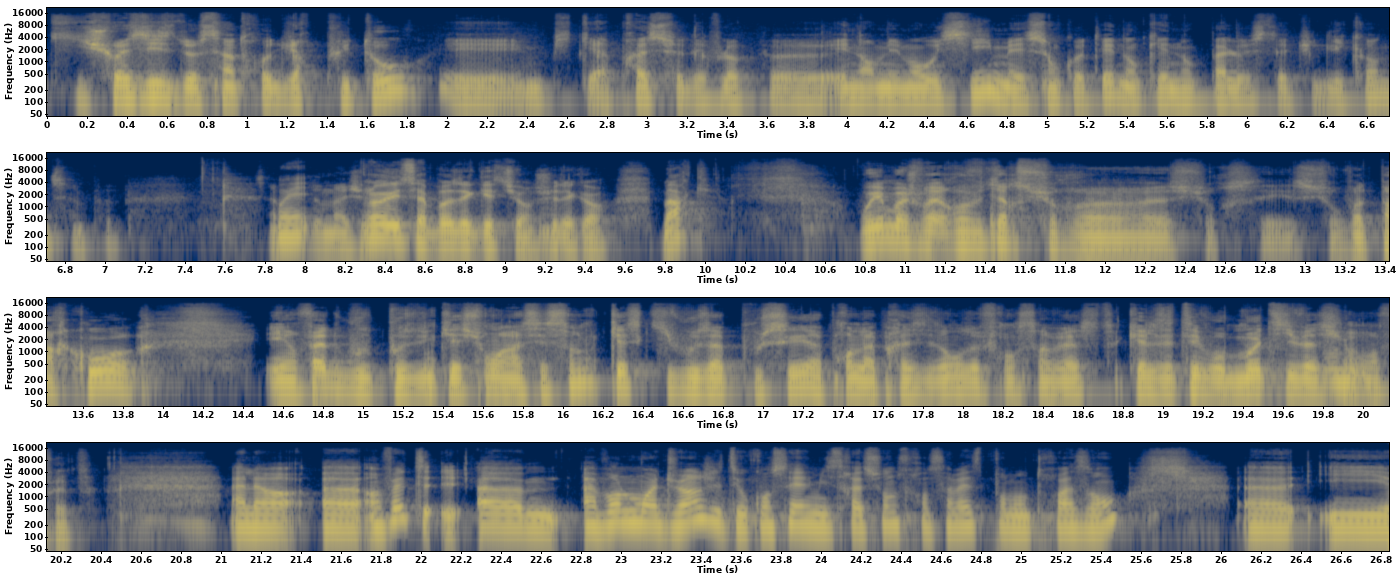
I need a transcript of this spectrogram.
qui choisissent de s'introduire plus tôt et puis qui après se développent énormément aussi mais son côté, donc, et non pas le statut de licorne, c'est un peu, oui. dommage. Oui, ça pose des questions, je suis d'accord. Marc? Oui, moi je voudrais revenir sur euh, sur sur votre parcours et en fait vous poser une question assez simple. Qu'est-ce qui vous a poussé à prendre la présidence de France Invest? Quelles étaient vos motivations mhm. en fait? Alors, euh, en fait, euh, avant le mois de juin, j'étais au conseil d'administration de France Invest pendant trois ans. Et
